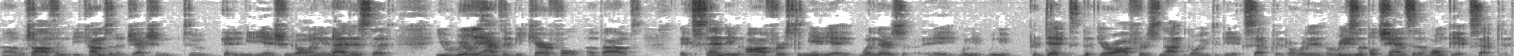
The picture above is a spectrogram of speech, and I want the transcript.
uh, which often becomes an objection to getting mediation going. And that is that you really have to be careful about extending offers to mediate when there's a when you, when you predict that your offer is not going to be accepted or where there's a reasonable chance that it won't be accepted.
